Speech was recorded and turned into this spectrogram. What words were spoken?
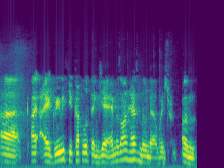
uh, I, I agree with you. A couple of things. Yeah, Amazon has Luna, which, um,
